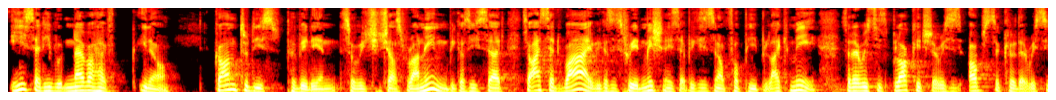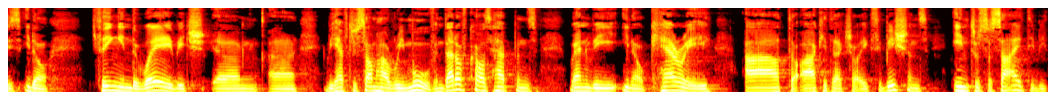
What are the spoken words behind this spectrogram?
he said he would never have, you know. Gone to this pavilion, so we should just run in because he said. So I said, why? Because it's free admission. He said, because it's not for people like me. So there is this blockage, there is this obstacle, there is this, you know, thing in the way which um, uh, we have to somehow remove. And that, of course, happens when we, you know, carry art or architecture or exhibitions into society. We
